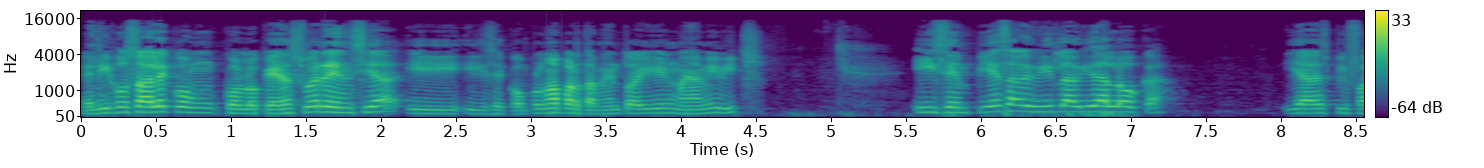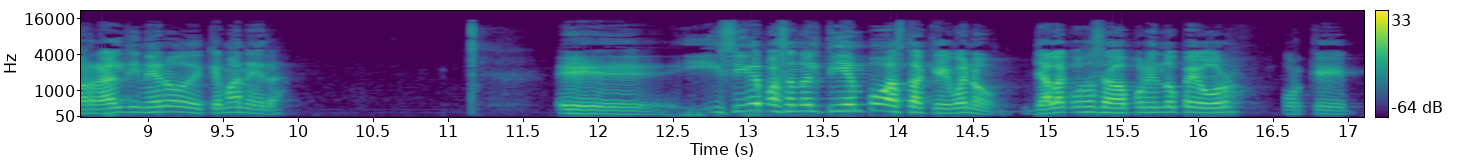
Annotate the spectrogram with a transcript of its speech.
El hijo sale con, lo que es su herencia y, se compra un apartamento ahí en Miami Beach y se empieza a vivir la vida loca y a despifarrar el dinero de qué manera. Eh, y sigue pasando el tiempo hasta que, bueno, ya la cosa se va poniendo peor porque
